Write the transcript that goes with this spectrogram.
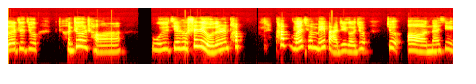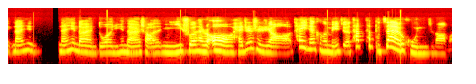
得这就很正常啊，我就接受。甚至有的人他他完全没把这个就就哦，男性男性男性导演多，女性导演少。你一说，他说哦，还真是这样哦。他以前可能没觉得，他他不在乎，你知道吗？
